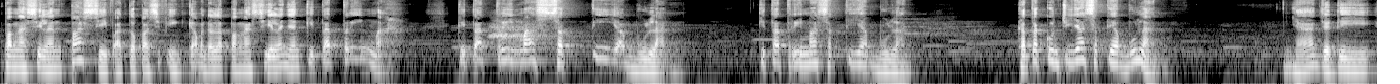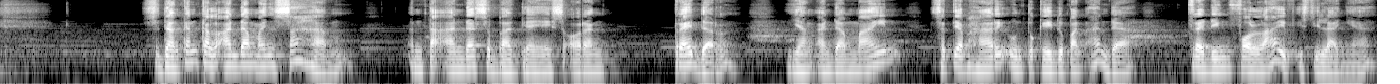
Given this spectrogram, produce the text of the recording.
penghasilan pasif atau pasif income adalah penghasilan yang kita terima. Kita terima setiap bulan. Kita terima setiap bulan. Kata kuncinya setiap bulan. Ya, jadi sedangkan kalau Anda main saham, entah Anda sebagai seorang trader yang Anda main setiap hari untuk kehidupan Anda, trading for life istilahnya,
